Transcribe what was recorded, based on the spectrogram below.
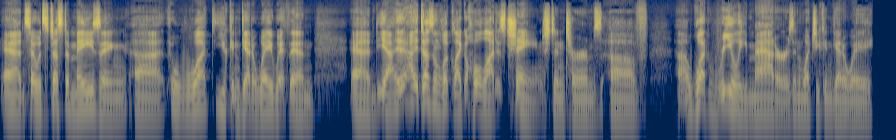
and so it's just amazing uh, what you can get away with. And and yeah, it, it, doesn't look like a whole lot has changed in terms of uh, what really matters and what you can get away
